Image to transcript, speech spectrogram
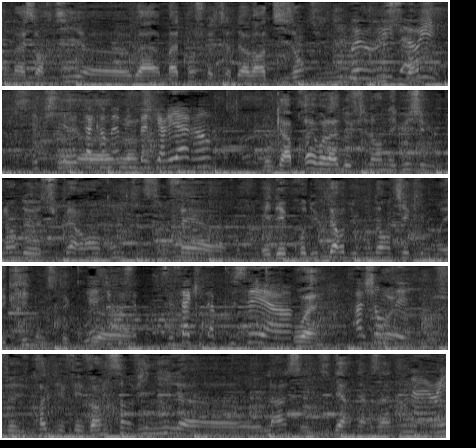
qu'on a sorti. euh, bah, maintenant, je crois que ça doit avoir 10 ans vinyle. Oui, ou oui, plus, bah oui. Et puis euh, t'as euh, quand même voilà. une belle carrière, hein. Donc après, voilà, de fil en aiguille, j'ai eu plein de super rencontres qui se sont faites euh, et des producteurs du monde entier qui m'ont écrit, donc c'était cool. Et du euh, coup, c'est- ça qui t'a poussé à, ouais. à chanter. Ouais. Je, je crois que j'ai fait 25 vinyles euh, là ces 10 dernières années. Ah oui.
